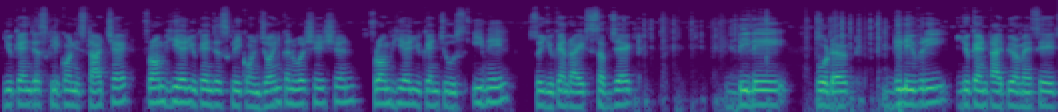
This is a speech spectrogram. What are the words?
you can just click on start chat. From here, you can just click on join conversation. From here, you can choose email. So you can write subject, delay, product delivery you can type your message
